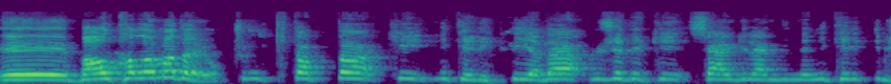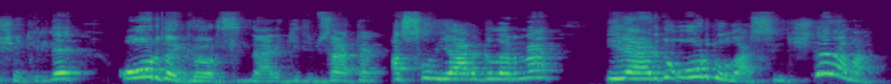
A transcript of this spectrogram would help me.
e, baltalama da yok. Çünkü kitaptaki nitelikli ya da müzedeki sergilendiğinde nitelikli bir şekilde orada görsünler gidip zaten asıl yargılarına ileride orada ulaşsın kişiler ama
